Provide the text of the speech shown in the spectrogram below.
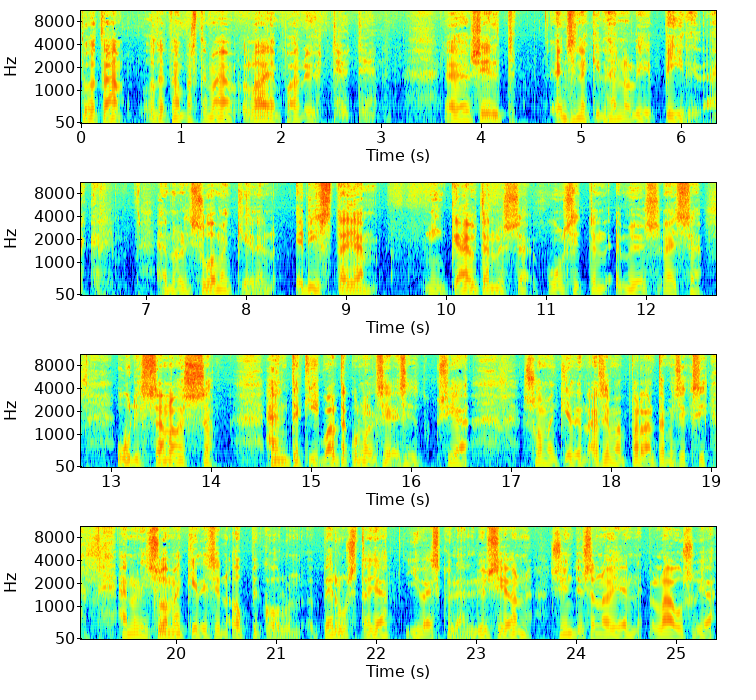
Tuota, otetaanpas tämä laajempaan yhteyteen. Schilt, ensinnäkin hän oli piirilääkäri. Hän oli suomen kielen edistäjä niin käytännössä kuin sitten myös näissä uudissanoissa. Hän teki valtakunnallisia esityksiä suomen kielen aseman parantamiseksi. Hän oli suomenkielisen oppikoulun perustaja, Jyväskylän Lyseon syntysanojen lausuja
